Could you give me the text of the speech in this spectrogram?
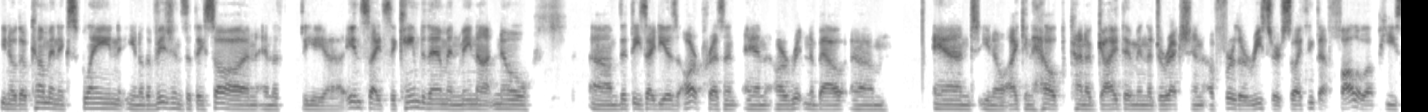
You know, they'll come and explain, you know, the visions that they saw and and the the uh, insights that came to them, and may not know um, that these ideas are present and are written about. Um, and you know i can help kind of guide them in the direction of further research so i think that follow-up piece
